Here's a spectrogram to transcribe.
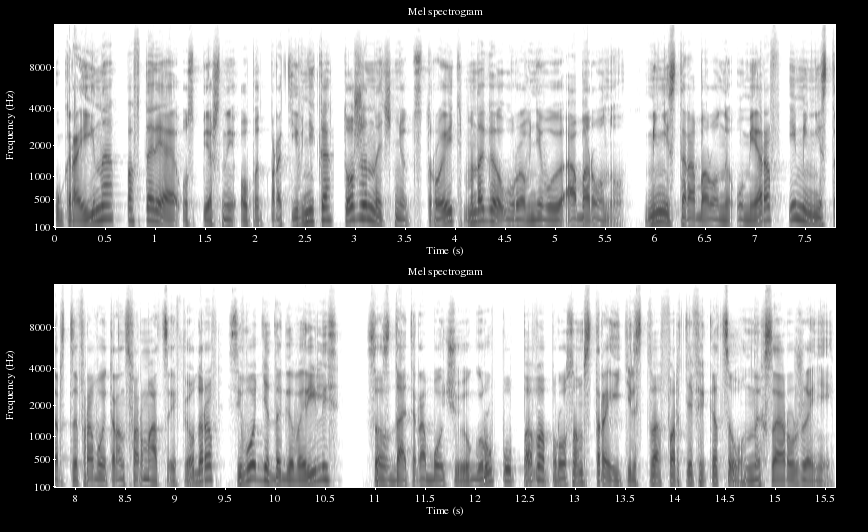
Украина, повторяя успешный опыт противника, тоже начнет строить многоуровневую оборону. Министр обороны Умеров и министр цифровой трансформации Федоров сегодня договорились создать рабочую группу по вопросам строительства фортификационных сооружений.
